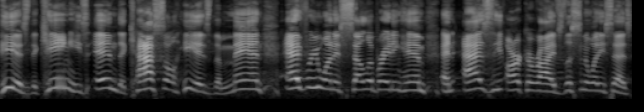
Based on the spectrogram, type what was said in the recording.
He is the king. He's in the castle. He is the man. Everyone is celebrating him. And as the ark arrives, listen to what he says.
